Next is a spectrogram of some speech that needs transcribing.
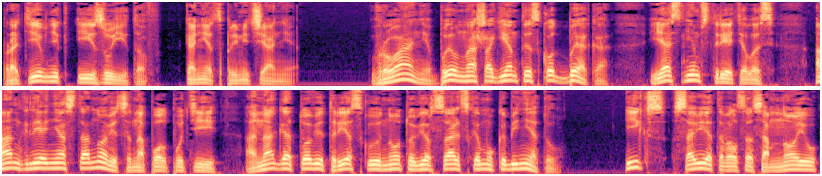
противник иезуитов. Конец примечания. В Руане был наш агент из Котбека. Я с ним встретилась. Англия не остановится на полпути. Она готовит резкую ноту Версальскому кабинету. Икс советовался со мною,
